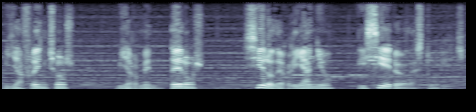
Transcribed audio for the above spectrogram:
Villafrenchos, Villarmenteros, Siero de Riaño y Siero de Asturias.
